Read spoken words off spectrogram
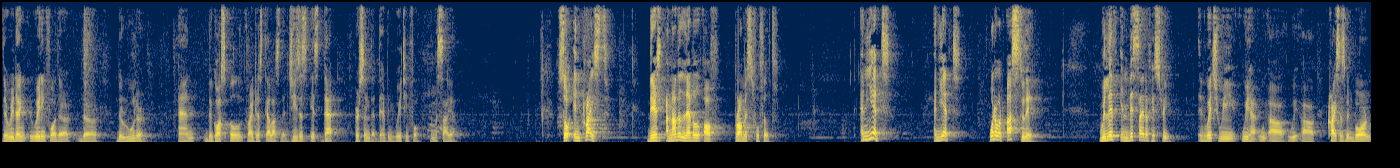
They were waiting for the, the, the ruler. And the gospel writers tell us that Jesus is that person that they have been waiting for, the Messiah. So in Christ, there's another level of promise fulfilled. And yet, and yet, what about us today? We live in this side of history in which we, we, ha, uh, we uh, Christ has been born,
